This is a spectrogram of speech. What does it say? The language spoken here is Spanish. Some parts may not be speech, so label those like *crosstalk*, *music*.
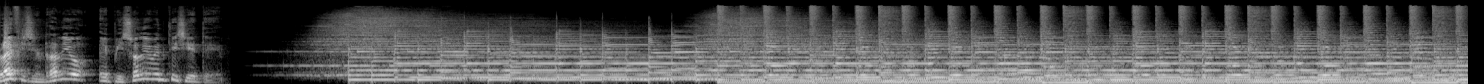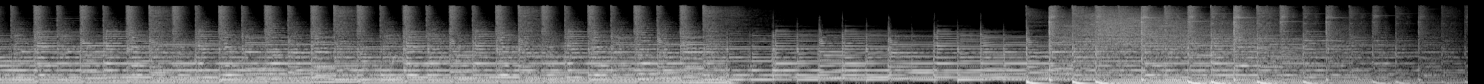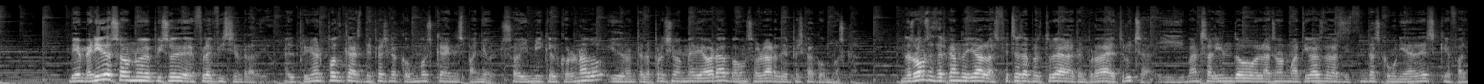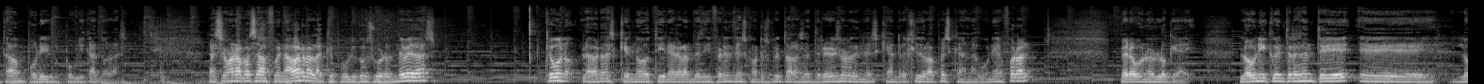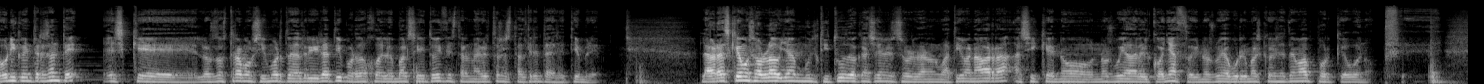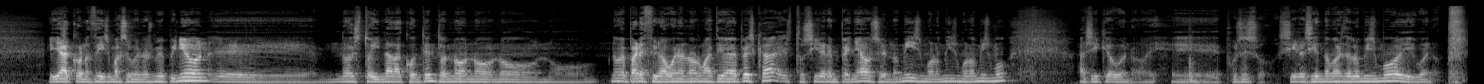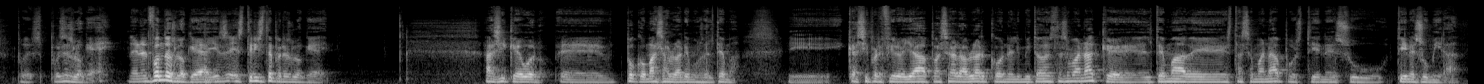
Fly Fishing Radio, episodio 27. Bienvenidos a un nuevo episodio de Fly Fishing Radio, el primer podcast de pesca con mosca en español. Soy Miquel Coronado y durante la próxima media hora vamos a hablar de pesca con mosca. Nos vamos acercando ya a las fechas de apertura de la temporada de trucha y van saliendo las normativas de las distintas comunidades que faltaban por ir publicándolas. La semana pasada fue Navarra la que publicó su orden de vedas, que bueno, la verdad es que no tiene grandes diferencias con respecto a las anteriores órdenes que han regido la pesca en la comunidad foral, pero bueno, es lo que hay. Lo único interesante, eh, lo único interesante es que los dos tramos y muerte del río Irati por debajo del embalse de Itoiz estarán abiertos hasta el 30 de septiembre. La verdad es que hemos hablado ya en multitud de ocasiones sobre la normativa navarra, así que no, os voy a dar el coñazo y no os voy a aburrir más con ese tema porque, bueno, eh, ya conocéis más o menos mi opinión. Eh, no estoy nada contento, no, no, no, no, no me parece una buena normativa de pesca. Estos siguen empeñados en lo mismo, lo mismo, lo mismo. Así que bueno, eh, pues eso, sigue siendo más de lo mismo y bueno, pues, pues es lo que hay. En el fondo es lo que hay, es, triste pero es lo que hay. Así que bueno, eh, poco más hablaremos del tema. Y casi prefiero ya pasar a hablar con el invitado de esta semana, que el tema de esta semana pues tiene su, tiene su mira.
